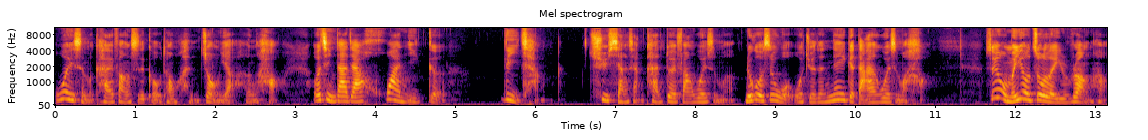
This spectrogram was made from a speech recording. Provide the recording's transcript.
为什么开放式沟通很重要、很好。我请大家换一个立场去想想看，对方为什么？如果是我，我觉得那个答案为什么好？所以我们又做了一 round 哈。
